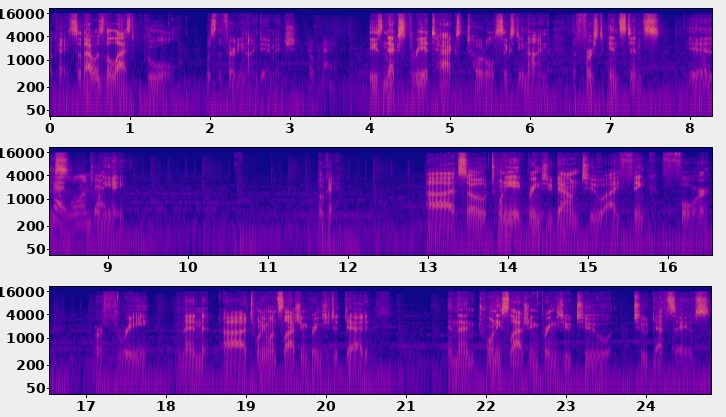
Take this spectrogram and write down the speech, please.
okay, so that was the last ghoul, was the 39 damage. Okay. These next three attacks total 69. The first instance is Okay, well, I'm dead. 28. Okay. Uh, so 28 brings you down to, I think, 4 or 3. And then uh, 21 slashing brings you to dead. And then 20 slashing brings you to 2 death saves.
